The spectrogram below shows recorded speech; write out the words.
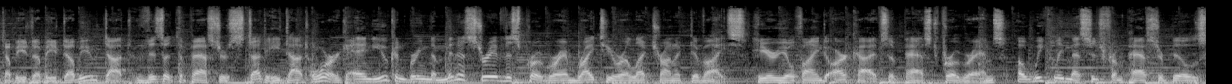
www.visitthepastorsstudy.org, and you can bring the ministry of this program right to your electronic device. Here you'll find archives of past programs, a weekly message from Pastor Bill's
